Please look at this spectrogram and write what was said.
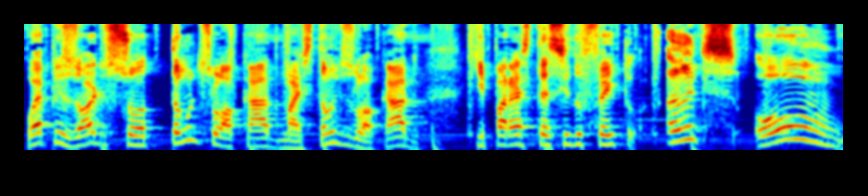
O episódio soa tão deslocado, mas tão deslocado, que parece ter sido feito antes ou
